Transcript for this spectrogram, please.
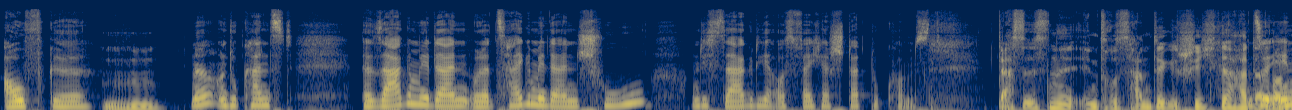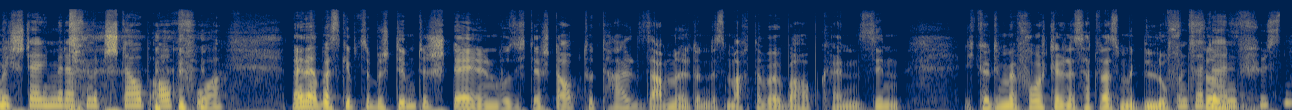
aufge. Ne? Und du kannst, äh, sage mir deinen oder zeige mir deinen Schuh und ich sage dir, aus welcher Stadt du kommst. Das ist eine interessante Geschichte, hat so aber ähnlich stelle ich mir das mit Staub auch vor. Nein, aber es gibt so bestimmte Stellen, wo sich der Staub total sammelt und das macht aber überhaupt keinen Sinn. Ich könnte mir vorstellen, das hat was mit Luft Unter deinen Füßen?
